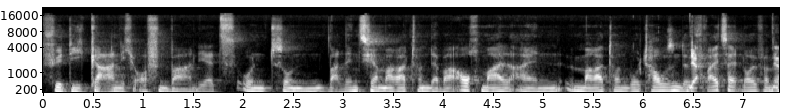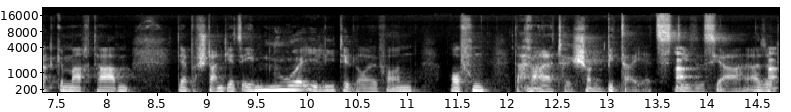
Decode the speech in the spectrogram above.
für die gar nicht offen waren jetzt. Und so ein Valencia-Marathon, der war auch mal ein Marathon, wo tausende Ja. Freizeitläufer Ja. mitgemacht haben. Der bestand jetzt eben nur Elite-Läufern offen. Das war natürlich schon bitter jetzt Ah. dieses Jahr. Also Ah.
